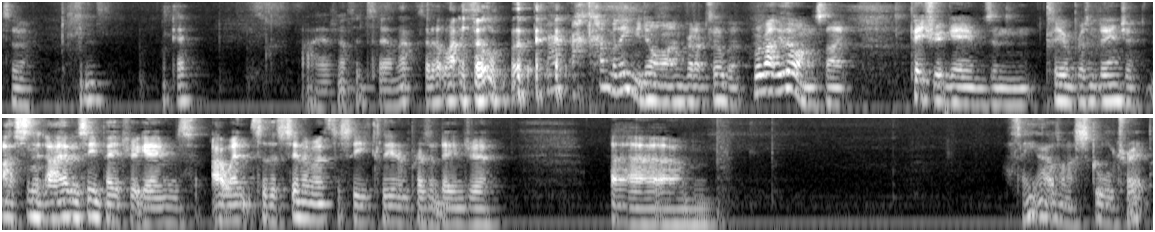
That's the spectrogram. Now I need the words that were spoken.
So, Okay. I have nothing to say on that because I don't like the film. I, I can't believe you don't like Red October. What about the other ones, like Patriot Games and Clear and Present Danger? I've seen, I haven't favourites. seen Patriot Games. I went to the cinema to see Clear and Present Danger. Um, I think that was on a school trip.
